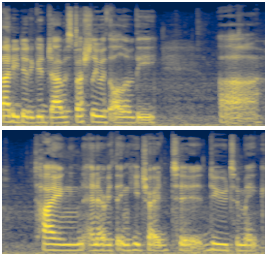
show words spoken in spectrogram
thought he did a good job, especially with all of the uh, tying and everything he tried to do to make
